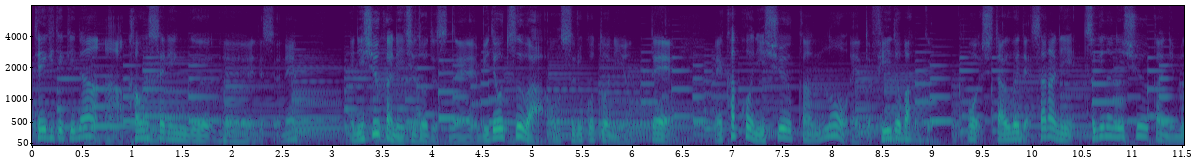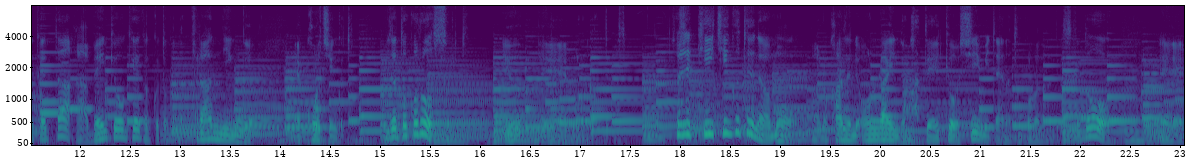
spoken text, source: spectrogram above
定期的なカウンセリングですよね。2週間に一度ですねビデオ通話をすることによって過去2週間の、えー、とフィードバックをした上でさらに次の2週間に向けた勉強計画とかのプランニングコーチングといったところをするという、えものになっています。そしてティーチングというのはもうあの完全にオンラインの家庭教師みたいなところなんですけど、え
